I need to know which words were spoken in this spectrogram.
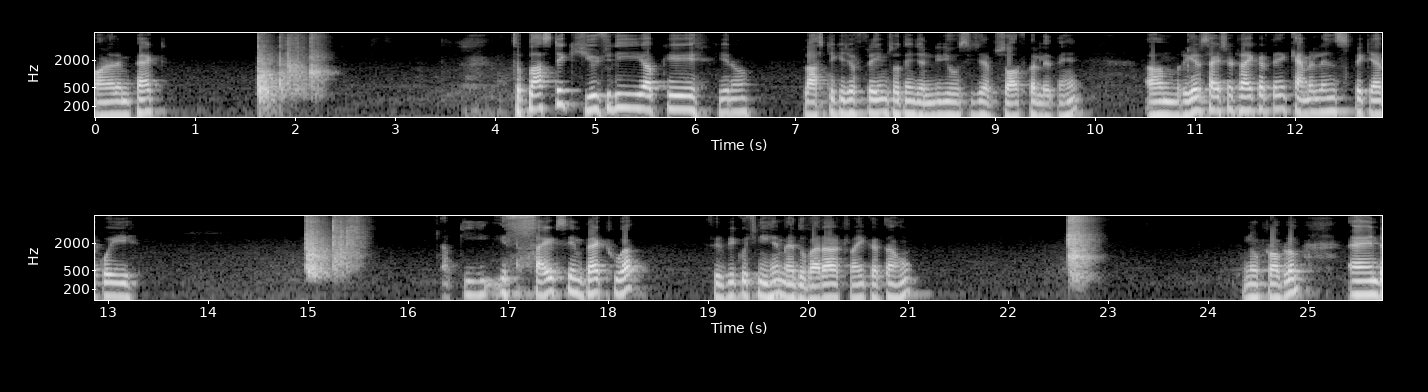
कॉर्नर इम्पैक्ट तो प्लास्टिक यूजुअली आपके यू नो प्लास्टिक के जो फ्रेम्स होते हैं जनरली वो चीज़ें एब्जॉर्व कर लेते हैं। हम रियर साइड से ट्राई करते हैं। कैमरा लेंस पे क्या कोई आपकी इस साइड से इम्पैक्ट हुआ, फिर भी कुछ नहीं है। मैं दोबारा ट्राई करता हूँ। नो प्रॉब्लम एंड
